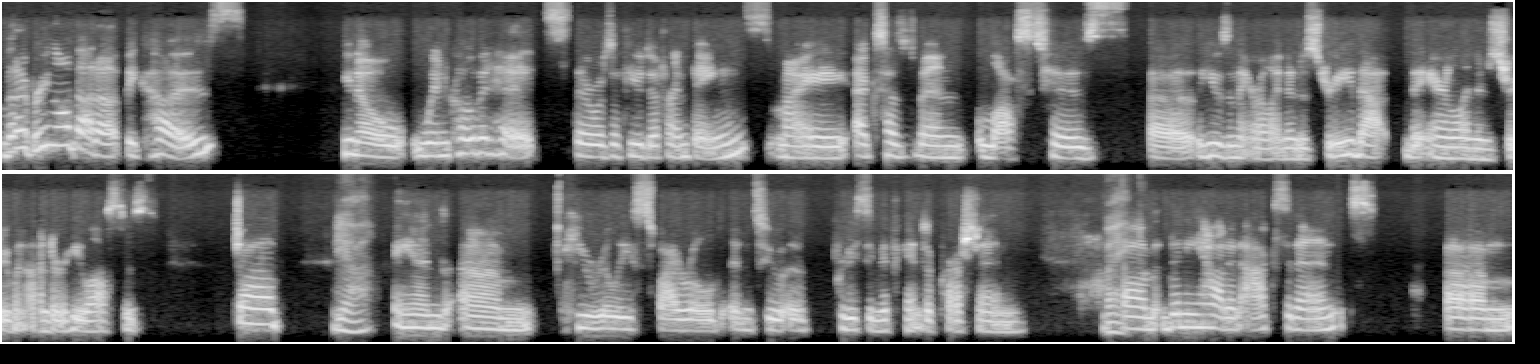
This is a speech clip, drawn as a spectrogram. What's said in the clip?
but I bring all that up because, you know, when COVID hits, there was a few different things. My ex husband lost his, uh, he was in the airline industry. That the airline industry went under. He lost his job. Yeah. And um, he really spiraled into a pretty significant depression. Right. Um, then he had an accident. Um,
